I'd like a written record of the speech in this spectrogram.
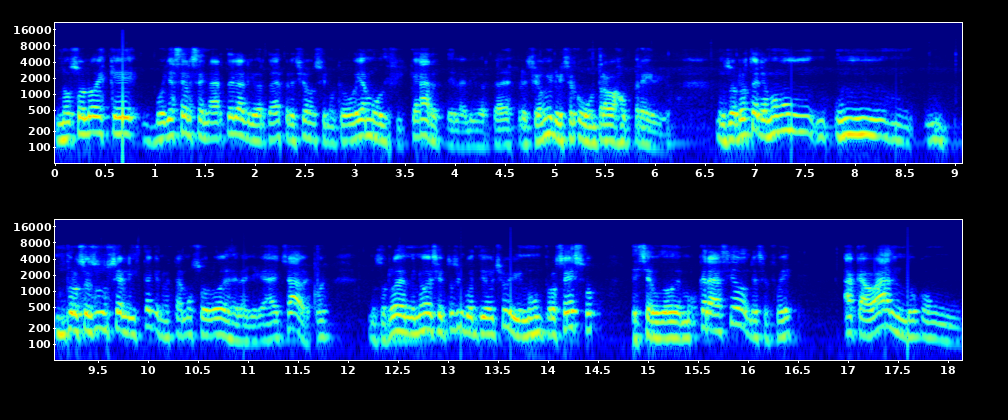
No solo es que voy a cercenarte la libertad de expresión, sino que voy a modificarte la libertad de expresión y lo hice con un trabajo previo. Nosotros tenemos un, un, un proceso socialista que no estamos solo desde la llegada de Chávez. Pues nosotros desde 1958 vivimos un proceso de pseudodemocracia donde se fue acabando con,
